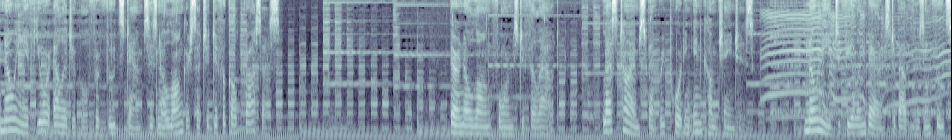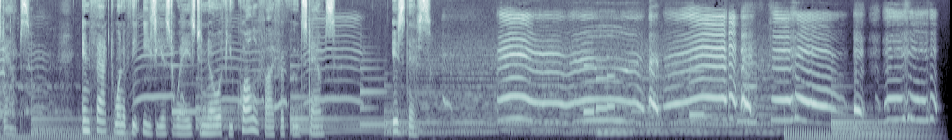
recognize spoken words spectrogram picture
Knowing if you're eligible for food stamps is no longer such a difficult process. There are no long forms to fill out, less time spent reporting income changes. No need to feel embarrassed about using food stamps. In fact, one of the easiest ways to know if you qualify for food stamps is this.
